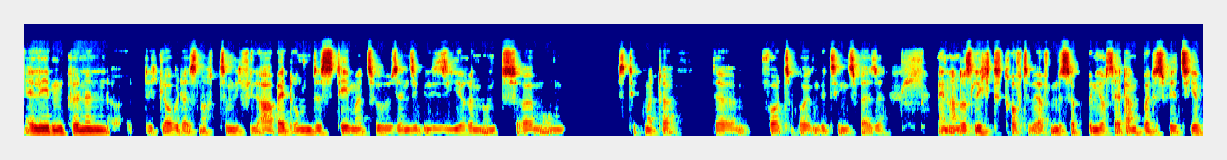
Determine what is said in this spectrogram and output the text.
erleben können. Ich glaube, da ist noch ziemlich viel Arbeit, um das Thema zu sensibilisieren und ähm, um Stigmata äh, vorzubeugen, beziehungsweise ein anderes Licht drauf zu werfen. Deshalb bin ich auch sehr dankbar, dass wir jetzt hier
